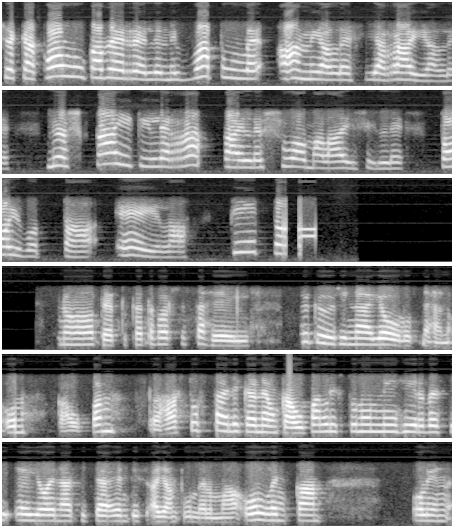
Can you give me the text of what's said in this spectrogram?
sekä koulukavereilleni Vapulle, Anjalle ja Raijalle. Myös kaikille rakkaille suomalaisille toivottaa Eila. Kiitos. No, Terttu Kätävorsesta, hei. Nykyisin nämä joulut, nehän on kaupan rahastusta, eli ne on kaupallistunut niin hirveästi, ei ole enää sitä entisajan tunnelmaa ollenkaan. Olin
